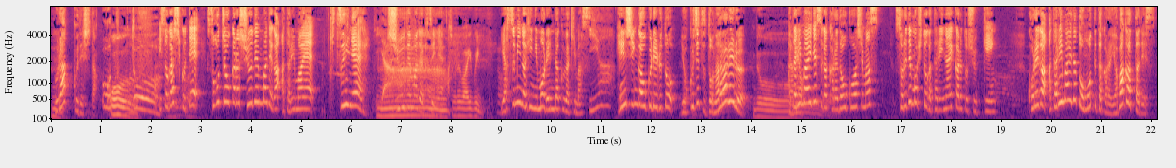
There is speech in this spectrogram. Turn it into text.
ブラックでした、おう。忙しくて早朝から終電までが当たり前。きついね。終電まではきついね。うんそれはえぐい。休みの日にも連絡が来ます。いや返信が遅れると翌日怒鳴られる。よ当たり前ですが体を壊します。それでも人が足りないからと出勤。これが当たり前だと思ってたからやばかったです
